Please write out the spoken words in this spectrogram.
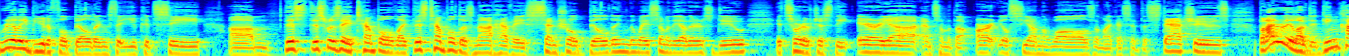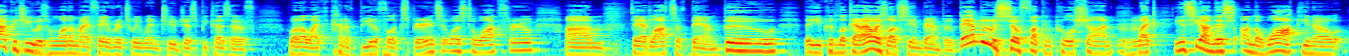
Really beautiful buildings that you could see. Um, this this was a temple. Like this temple does not have a central building the way some of the others do. It's sort of just the area and some of the art you'll see on the walls, and like I said, the statues. But I really loved it. Ginkakuji was one of my favorites we went to just because of what a like kind of beautiful experience it was to walk through. Um, they had lots of bamboo that you could look at. I always love seeing bamboo. Bamboo is so fucking cool, Sean. Like you can see on this on the walk, you know,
